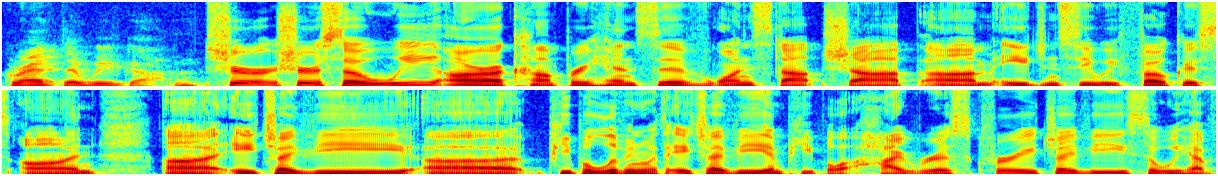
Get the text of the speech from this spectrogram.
grant that we've gotten. Sure, sure. So we are a comprehensive one-stop shop um, agency. We focus on uh, HIV, uh, people living with HIV, and people at high risk for HIV. So we have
